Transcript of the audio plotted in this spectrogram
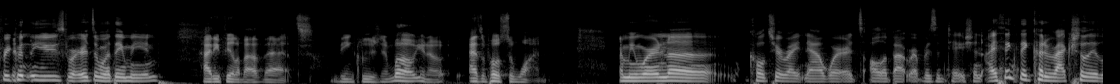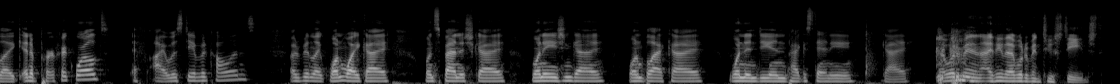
Frequently used words and what they mean. How do you feel about that? The inclusion. Well, you know, as opposed to one. I mean, we're in a culture right now where it's all about representation. I think they could have actually, like, in a perfect world, if I was David Collins, I would have been like one white guy, one Spanish guy, one Asian guy, one black guy, one Indian, Pakistani guy, That would have been. I think that would have been too staged.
